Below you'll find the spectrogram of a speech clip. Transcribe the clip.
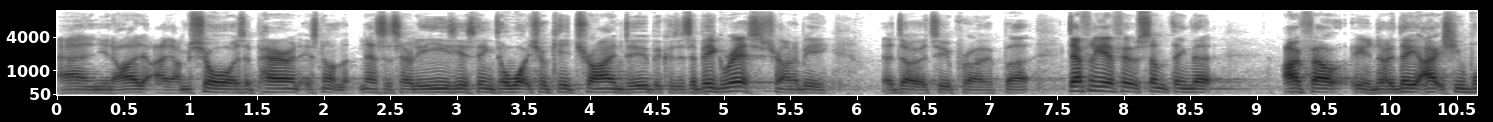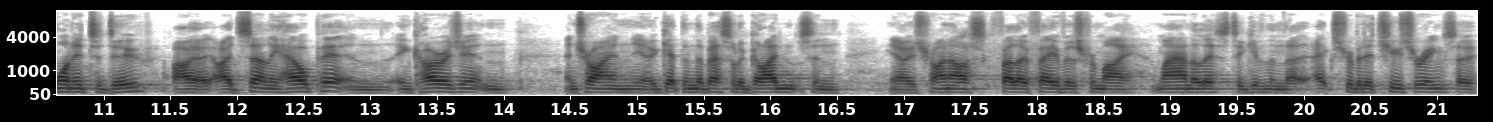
And you know, I, am sure as a parent, it's not necessarily the easiest thing to watch your kid try and do because it's a big risk trying to be a Dota 2 pro. But definitely if it was something that I felt you know, they actually wanted to do, I, would certainly help it and encourage it and, and try and you know, get them the best sort of guidance and you know, try and ask fellow favors from my, my analysts to give them that extra bit of tutoring so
